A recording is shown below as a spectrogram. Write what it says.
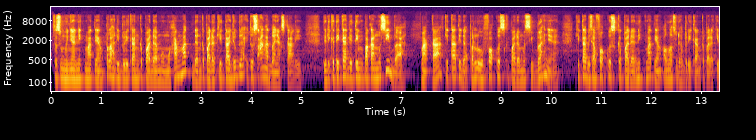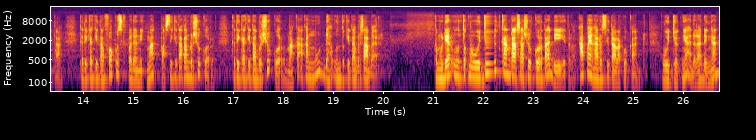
sesungguhnya nikmat yang telah diberikan kepadamu Muhammad dan kepada kita juga itu sangat banyak sekali. Jadi ketika ditimpakan musibah, maka kita tidak perlu fokus kepada musibahnya, kita bisa fokus kepada nikmat yang Allah sudah berikan kepada kita. Ketika kita fokus kepada nikmat, pasti kita akan bersyukur. Ketika kita bersyukur, maka akan mudah untuk kita bersabar. Kemudian untuk mewujudkan rasa syukur tadi gitu loh, apa yang harus kita lakukan? wujudnya adalah dengan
